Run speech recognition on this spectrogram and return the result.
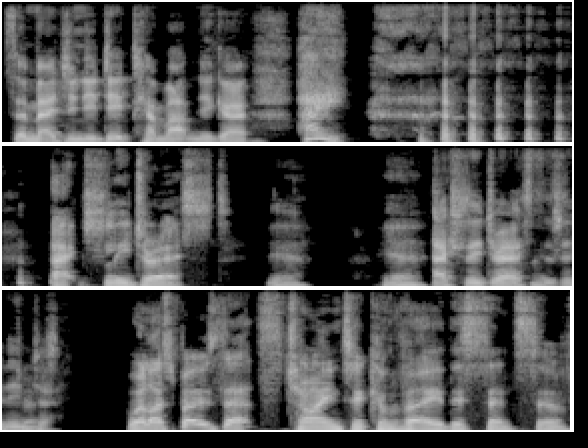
So imagine you did come up and you go, "Hey, Actually dressed. Yeah, yeah. actually dressed as a ninja." dressed. Well, I suppose that's trying to convey this sense of,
